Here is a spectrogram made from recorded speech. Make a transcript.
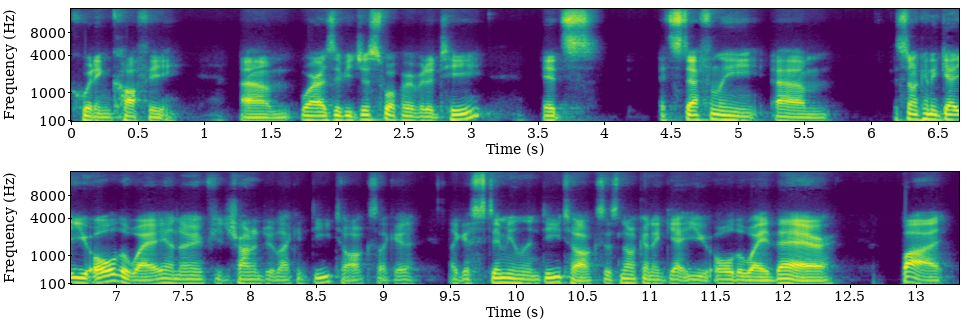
quitting coffee. Um, whereas if you just swap over to tea, it's it's definitely um, it's not going to get you all the way. I know if you're trying to do like a detox, like a like a stimulant detox, it's not going to get you all the way there, but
